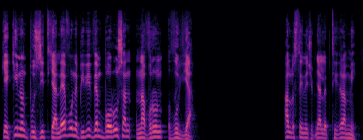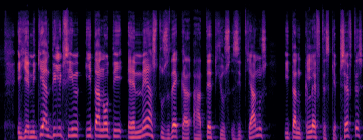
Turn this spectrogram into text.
και εκείνων που ζητιανεύουν επειδή δεν μπορούσαν να βρουν δουλειά. Άλλωστε είναι και μια λεπτή γραμμή. Η γενική αντίληψη ήταν ότι 9 στους 10 τέτοιους ζητιάνους ήταν κλέφτες και ψεύτες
